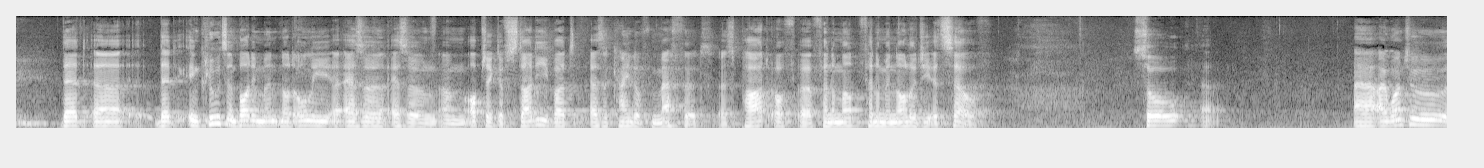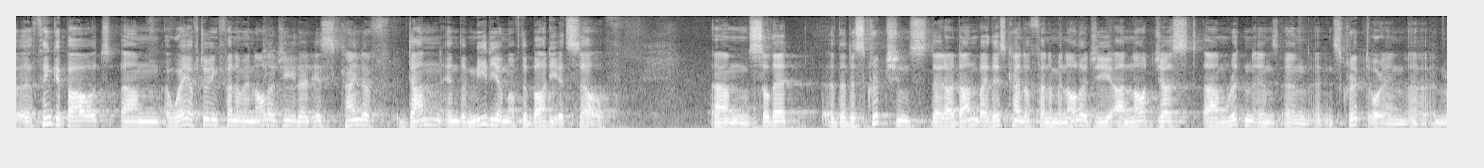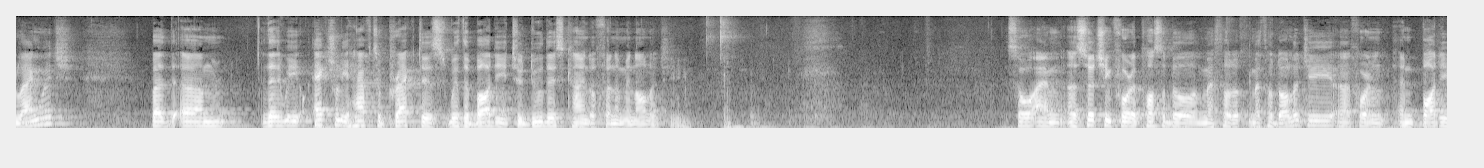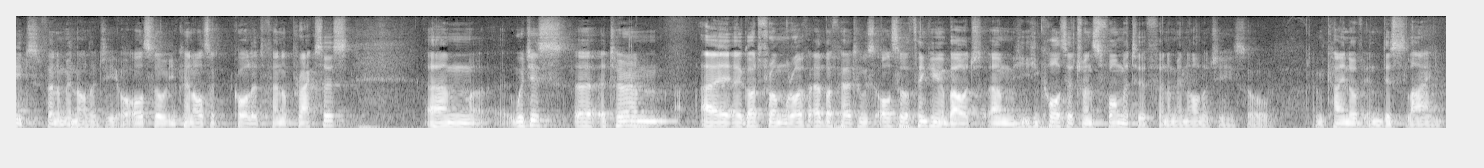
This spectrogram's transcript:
that, uh, that includes embodiment not only as an as an um, object of study, but as a kind of method, as part of uh, phenomenology itself. So uh, uh I want to uh, think about um, a way of doing phenomenology that is kind of done in the medium of the body itself. Um, so that the descriptions that are done by this kind of phenomenology are not just um, written in, in, in, script or in, uh, in language, but um, that we actually have to practice with the body to do this kind of phenomenology. So I'm uh, searching for a possible method methodology uh, for an embodied phenomenology, or also you can also call it phenopraxis, um, which is uh, a term I, got from Rolf Elberfeld, who's also thinking about, um, he, he calls it transformative phenomenology. So I'm kind of in this line.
